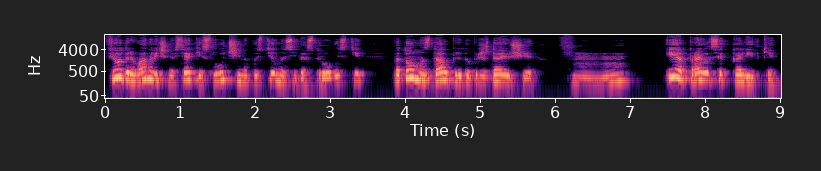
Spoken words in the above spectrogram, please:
Федор Иванович на всякий случай напустил на себя строгости, потом издал предупреждающее «хм» и отправился к калитке.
